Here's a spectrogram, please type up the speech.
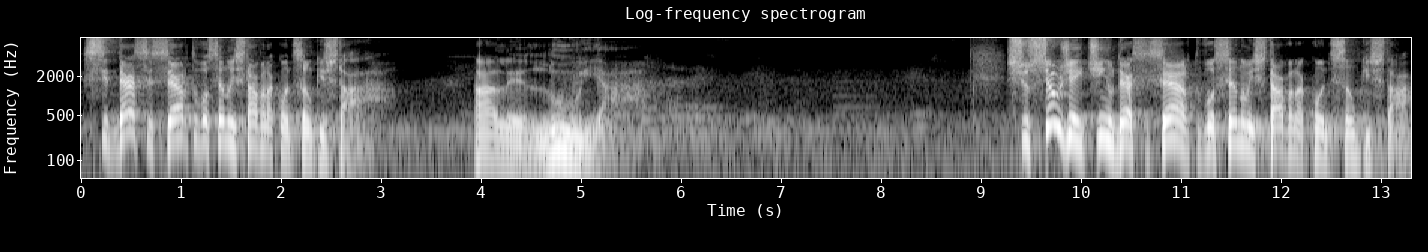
se desse certo, você não estava na condição que está. Aleluia. Se o seu jeitinho desse certo, você não estava na condição que está.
